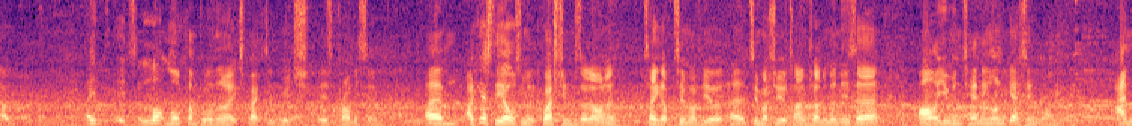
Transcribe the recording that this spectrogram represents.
I, I, it's a lot more comfortable than I expected, which is promising. Um, I guess the ultimate question, because I don't want to take up too much of your uh, too much of your time, gentlemen, is uh, are you intending on getting one? And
